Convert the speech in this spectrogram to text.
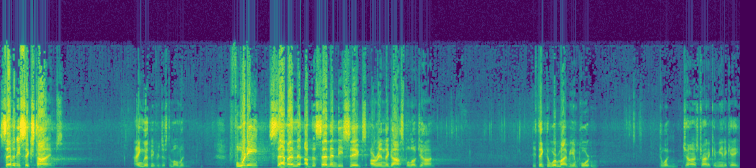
76 times. Hang with me for just a moment. 47 of the 76 are in the Gospel of John. Do you think the word might be important to what John's trying to communicate?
